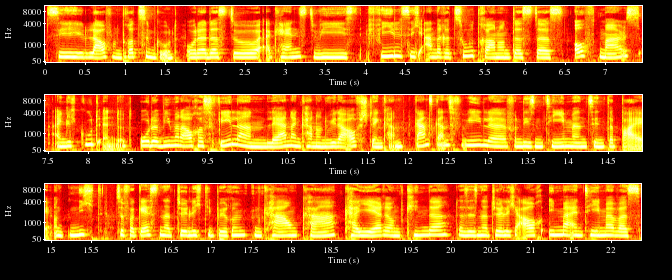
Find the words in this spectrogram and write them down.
sie laufen trotzdem gut. Oder dass du erkennst, wie viel sich andere zutrauen und dass das oftmals eigentlich gut endet. Oder wie man auch aus Fehlern lernen kann und wieder aufstehen kann. Ganz, ganz viele von diesen Themen sind dabei und nicht zu vergessen natürlich die berühmten K und K, Karriere und Kinder. Das ist natürlich auch immer ein Thema, was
